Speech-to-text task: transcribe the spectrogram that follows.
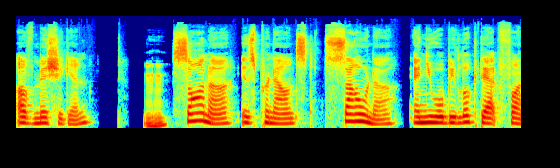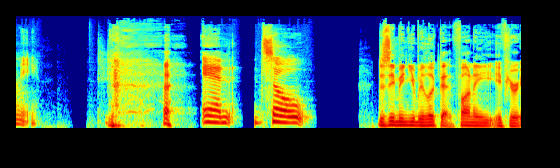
of Michigan, Mhm. sauna is pronounced sauna, and you will be looked at funny. and so Does he mean you'll be looked at funny if you're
